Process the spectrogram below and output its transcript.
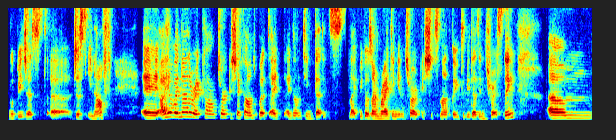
would be just uh, just enough. Uh, I have another account, Turkish account, but I, I don't think that it's like because I'm writing in Turkish, it's not going to be that interesting. Um,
